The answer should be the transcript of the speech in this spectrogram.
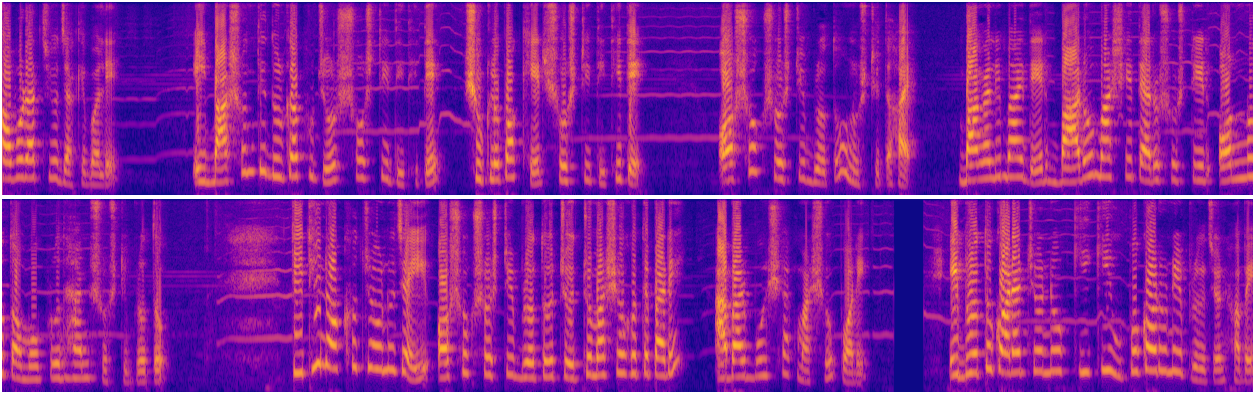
নবরাত্রিও যাকে বলে। এই বাসন্তী দুর্গাপুজোর ষষ্ঠী তিথিতে, শুক্লপক্ষের ষষ্ঠী তিথিতে অশোক ষষ্ঠী ব্রত অনুষ্ঠিত হয়। বাঙালি মায়েদের বারো মাসে তেরো ষষ্ঠীর অন্যতম প্রধান ষষ্ঠী ব্রত। তিথি নক্ষত্র অনুযায়ী অশোক ষষ্ঠী ব্রত চৈত্র মাসেও হতে পারে, আবার বৈশাখ মাসেও পড়ে। এই ব্রত করার জন্য কি কি উপকরণের প্রয়োজন হবে?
